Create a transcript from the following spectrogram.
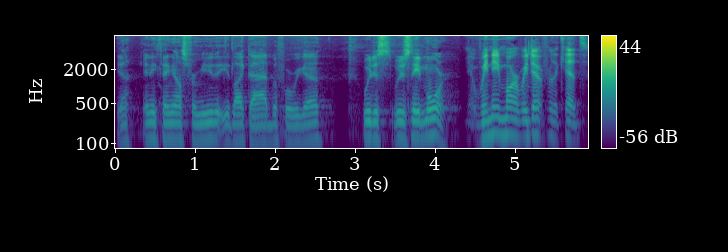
Yeah. Anything else from you that you'd like to add before we go? We just we just need more. We need more. We do it for the kids.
